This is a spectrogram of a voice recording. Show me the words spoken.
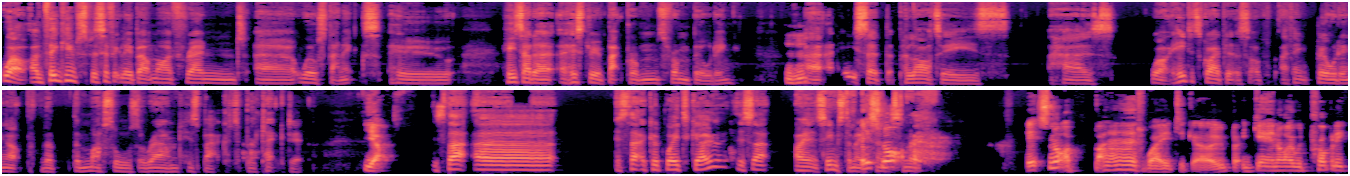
Well, I'm thinking specifically about my friend uh, Will Stanix, who he's had a, a history of back problems from building. Mhm. Uh, he said that Pilates has, well, he described it as sort of, I think, building up the, the muscles around his back to protect it. yeah, Is that uh, is that a good way to go? Is that? I mean, it seems to make it's sense not. to me. It's not a bad way to go, but again, I would probably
